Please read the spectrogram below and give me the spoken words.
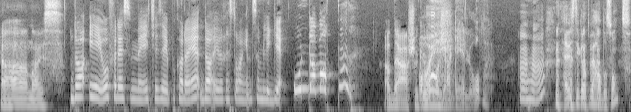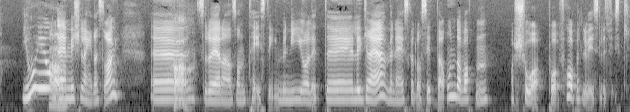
Ja, nice. Da er jo, for de som ikke er sikre på hva det er, da er jo restauranten som ligger under vann. Ja, det er så Oi, kult. er det lov? Mhm. Jeg visste ikke at vi hadde sånt. Jo, jo, Ah. det er Michelin-restaurant. Uh, Ah. så da er det en sånn tasting-meny og litt, uh, litt greier. Men jeg skal da sitte under vann og se på forhåpentligvis litt fisk.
